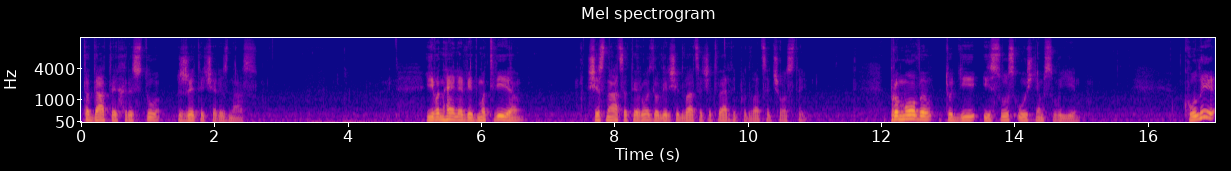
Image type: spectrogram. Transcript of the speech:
та дати Христу жити через нас. Євангелія від Матвія, 16 розділ вірші 24 по 26. Промовив тоді Ісус учням своїм. Коли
